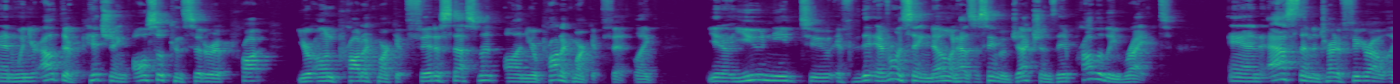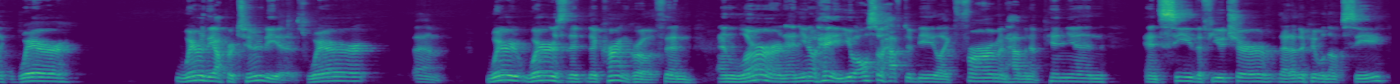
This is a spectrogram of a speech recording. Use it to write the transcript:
And when you're out there pitching, also consider it pro- your own product market fit assessment on your product market fit. Like, you know, you need to, if the, everyone's saying no and has the same objections, they're probably right. And ask them and try to figure out like where where the opportunity is, where um, where where is the, the current growth and and learn. And you know hey you also have to be like firm and have an opinion and see the future that other people don't see.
